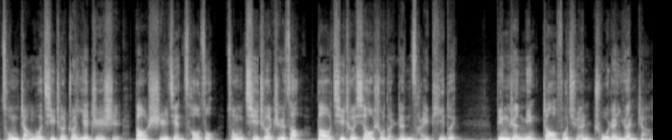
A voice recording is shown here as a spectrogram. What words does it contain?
从掌握汽车专业知识到实践操作、从汽车制造到汽车销售的人才梯队。并任命赵福全出任院长，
